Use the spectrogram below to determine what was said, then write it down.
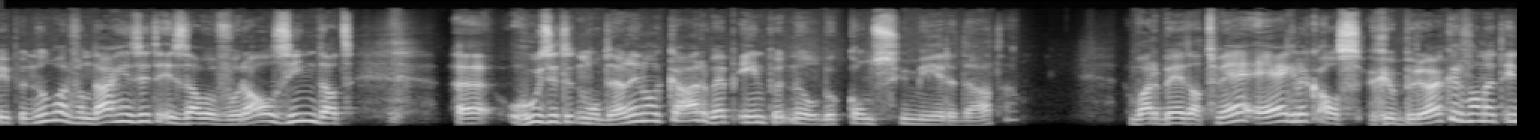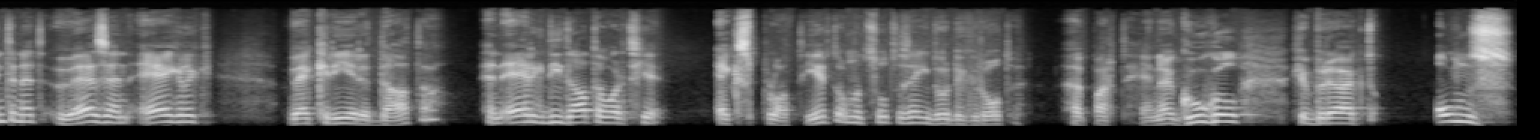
2.0, waar vandaag in zitten, is dat we vooral zien dat... eh, hoe zit het model in elkaar? Web 1.0, we consumeren data. Waarbij dat wij eigenlijk als gebruiker van het internet, wij zijn eigenlijk... Wij creëren data. En eigenlijk die data wordt geëxploiteerd, om het zo te zeggen, door de grote eh, partijen. Google gebruikt ons,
